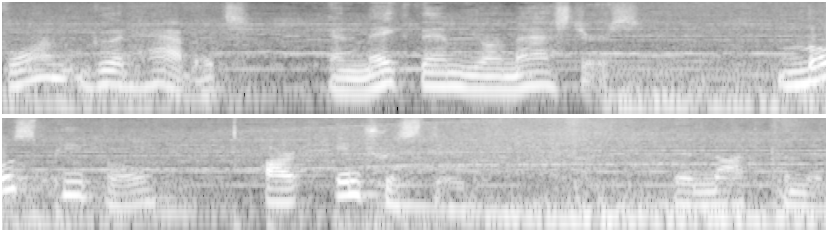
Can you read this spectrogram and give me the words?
Form good habits and make them your masters. Most people are interested, they're not committed.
